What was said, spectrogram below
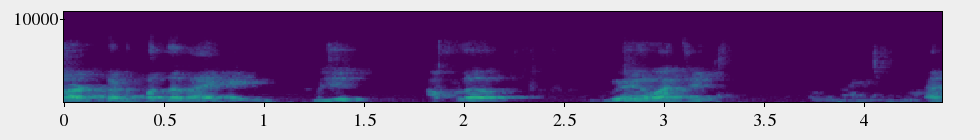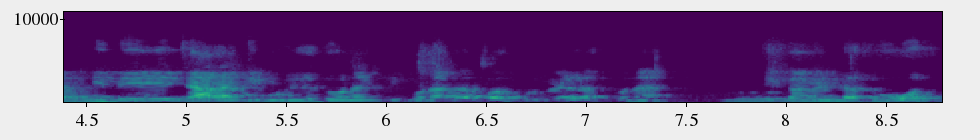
शॉर्टकट पद्धत आहे काही म्हणजे आपलं वेळ वाचेल. कारण की ते चार अंकी गुणिले दोन अंकी गुणाकार भरपूर वेळ लागतो ना. एका मिनिटात होत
